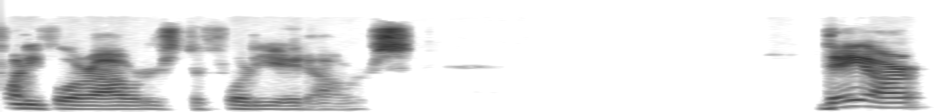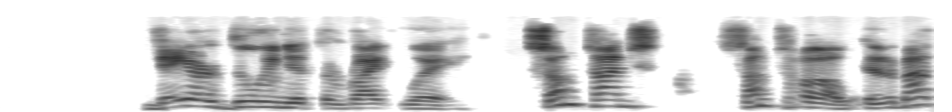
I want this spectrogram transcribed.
24 hours to 48 hours. They are they are doing it the right way. Sometimes, some, oh, in about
